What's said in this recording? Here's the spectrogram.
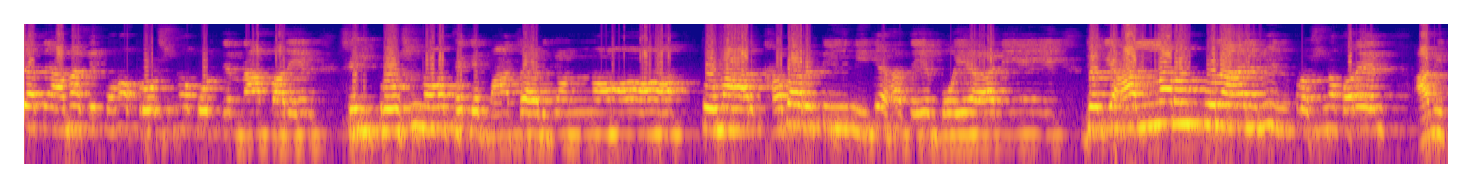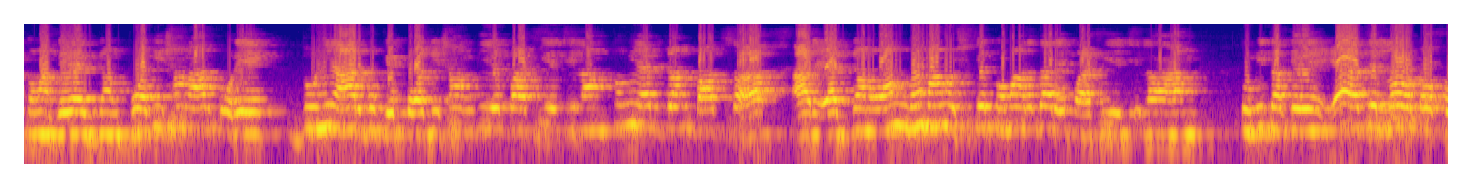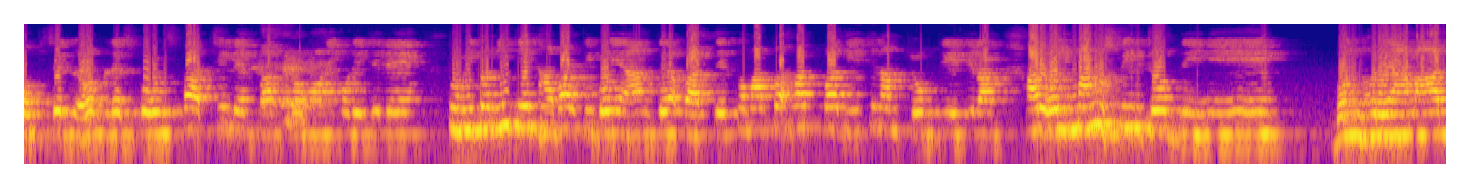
যাতে আমাকে কোনো প্রশ্ন করতে না পারেন, সেই প্রশ্ন থেকে বাঁচার জন্য তোমার খাবারটি নিজে হাতে বয়ে আনে। যদি আল্লাহ রব্বুল আলামিন প্রশ্ন করেন আমি তোমাকে একজন পজিশনার করে দুনিয়ার বুকে পজিশন দিয়ে পাঠিয়েছিলাম। তুমি একজন বাদশাহ আর একজন অন্ধ মানুষকে তোমার দ্বারে পাঠিয়েছিলাম। তুমি তাকে as lot of hopeless course পাচ্ছিলে, পাত্র মনে করেছিলে। তুমি তো নিজে খাবারটি বয়ে আনতে পারতে, তোমার তো হাত পা দিয়েছিলাম, চোখ দিয়েছিলাম, আর ওই মানুষটির চোখ দিইনি। বন্ধুরে আমার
